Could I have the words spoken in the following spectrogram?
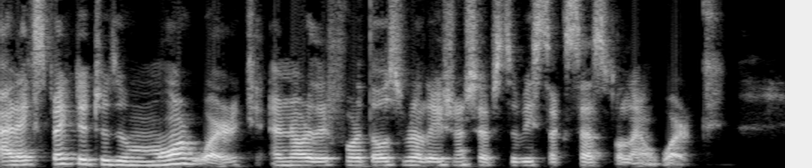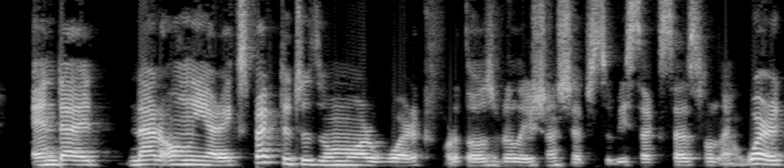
are expected to do more work in order for those relationships to be successful and work and that not only are expected to do more work for those relationships to be successful and work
